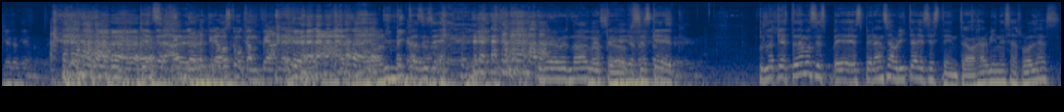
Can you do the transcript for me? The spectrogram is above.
Yo creo que ya no, güey. ¿Quién Nos- sabe? Nos retiramos como campeones. Invictos, Cabrón, dice. pues, no, güey, No sé, pero yo pues neta es no que sé, pues lo que tenemos eh, esperanza ahorita es este en trabajar bien esas rolas.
